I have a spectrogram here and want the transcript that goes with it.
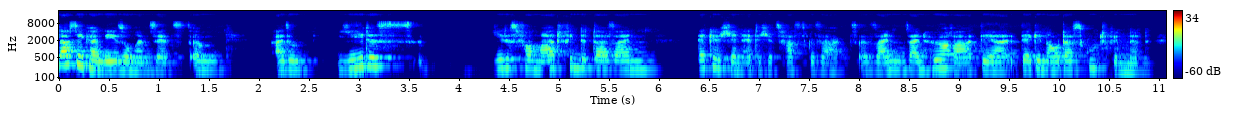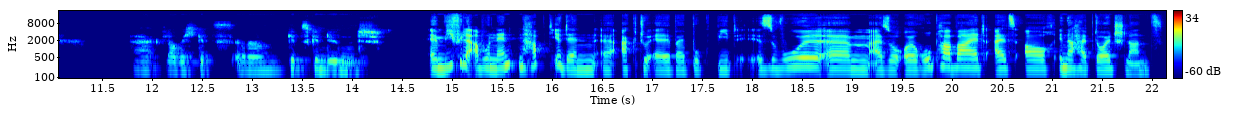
Klassikerlesungen setzt. Ähm, also jedes, jedes Format findet da sein Deckelchen, hätte ich jetzt fast gesagt, sein, sein Hörer, der, der genau das gut findet. Da glaube ich, gibt es äh, genügend. Ähm, wie viele Abonnenten habt ihr denn äh, aktuell bei Bookbeat, sowohl ähm, also europaweit als auch innerhalb Deutschlands?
